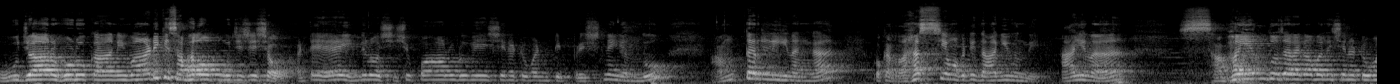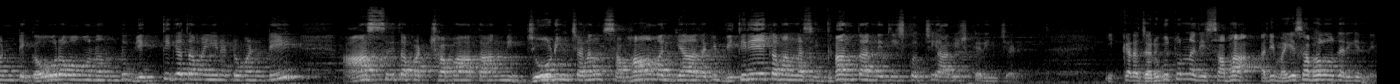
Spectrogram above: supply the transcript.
పూజార్హుడు కాని వాడికి సభలో పూజ చేశావు. అంటే ఇందులో శిశుపాలుడు వేసినటువంటి ప్రశ్న ఎందు అంతర్లీనంగా ఒక రహస్యం ఒకటి దాగి ఉంది. ఆయన సభ ఎందు జరగవలసినటువంటి గౌరవమునందు వ్యక్తిగతమైనటువంటి ఆశ్రిత పక్షపాతాన్ని జోడించడం సభామర్యాదకి వ్యతిరేకమన్న సిద్ధాంతాన్ని తీసుకొచ్చి ఆవిష్కరించాడు. ఇక్కడ జరుగుతున్నది సభ అది మయసభలో జరిగింది.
